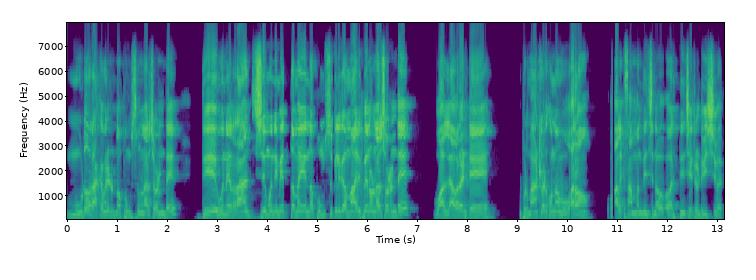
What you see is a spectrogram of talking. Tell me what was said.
మూడో రకమైనటువంటి నపుంసకులు ఉన్నారు చూడండి. దేవుని రాజ్యము నిమిత్తమైన నపుంసకులుగా మారిపోయిన ఉన్నారు చూడండి. వాళ్ళు ఎవరంటే ఇప్పుడు మాట్లాడుకున్న వరం వాళ్ళకి సంబంధించిన వర్తించేటువంటి విషయం అది.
